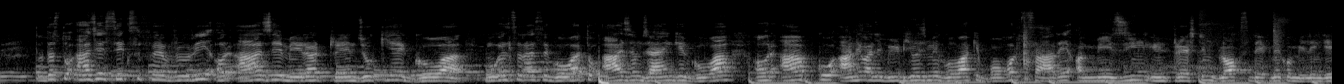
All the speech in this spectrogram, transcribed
तो दोस्तों, आज है सिक्स फरवरी और आज है मेरा ट्रेन जो कि है गोवा। मुगल सराय से गोवा तो आज हम जाएँगे गोवा और आपको आने वाले वीडियोस में गोवा के बहुत सारे अमेजिंग इंटरेस्टिंग ब्लॉग्स देखने को मिलेंगे।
